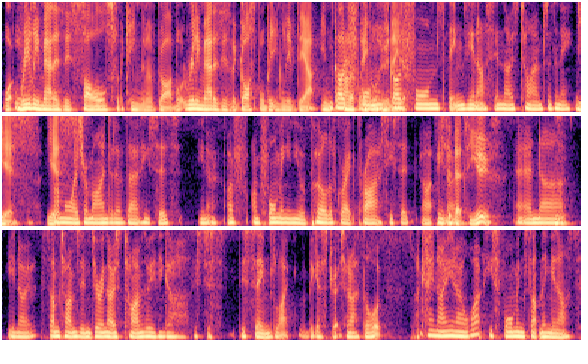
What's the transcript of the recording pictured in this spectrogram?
What really matters is souls for the kingdom of God. What really matters is the gospel being lived out in God front of people who forms need God it. forms things in us in those times, doesn't he? yes, yes. I'm always reminded of that. He says, you know, I've, I'm forming in you a pearl of great price. He said, uh, he said that to you. and uh, Mm. you know, sometimes in during those times where you think, oh, this just this seems like a bigger stretch than I thought. Okay, no, you know what? He's forming something in us.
